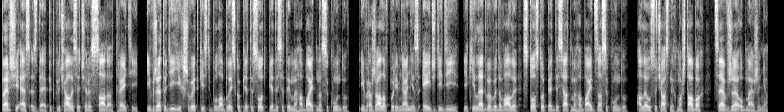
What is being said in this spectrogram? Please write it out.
Перші SSD підключалися через SATA третій, і вже тоді їх швидкість була близько 550 МБ на секунду і вражала в порівнянні з HDD, які ледве видавали 100-150 МБ за секунду. Але у сучасних масштабах це вже обмеження.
